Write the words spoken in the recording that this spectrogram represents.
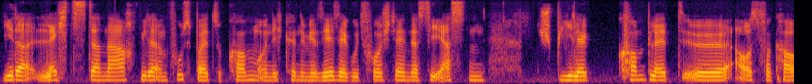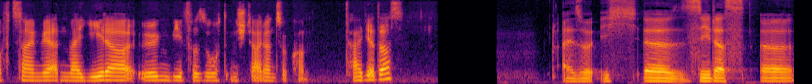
jeder lechzt danach, wieder im Fußball zu kommen. Und ich könnte mir sehr, sehr gut vorstellen, dass die ersten Spiele komplett äh, ausverkauft sein werden, weil jeder irgendwie versucht, ins Stadion zu kommen. Teilt ihr das? Also ich äh, sehe das, äh,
